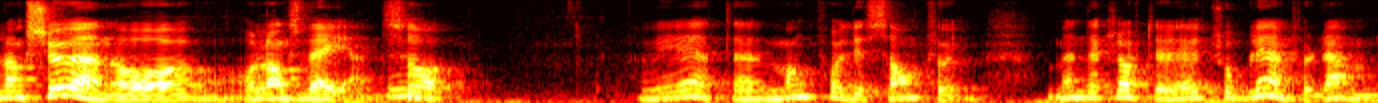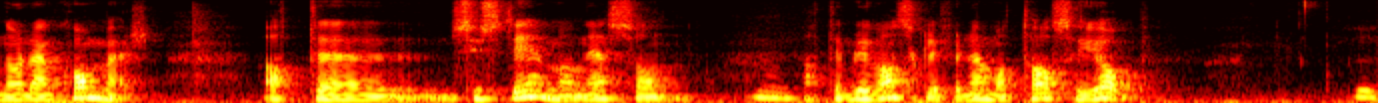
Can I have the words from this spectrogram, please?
langs sjøen og, og langs veien. Så vi er et eh, mangfoldig samfunn. Men det er klart det er et problem for dem når de kommer, at eh, systemene er sånn Mm. at det blir vanskelig for dem å ta seg jobb. Mm.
